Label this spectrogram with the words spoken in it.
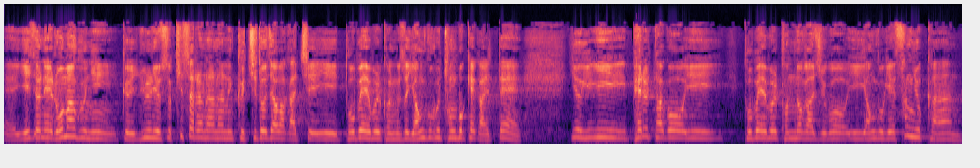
예전에 로마군이 그 율리우스 키사라라는 그 지도자와 같이 이 도배앱을 걸면서 영국을 정복해 갈 때 이 배를 타고 이 도배앱을 건너가지고 이 영국에 상륙한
